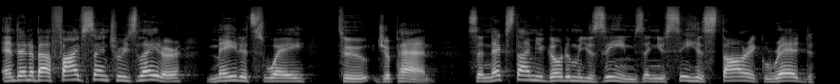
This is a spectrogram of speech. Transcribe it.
and then about five centuries later, made its way to Japan. So, next time you go to museums and you see historic red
